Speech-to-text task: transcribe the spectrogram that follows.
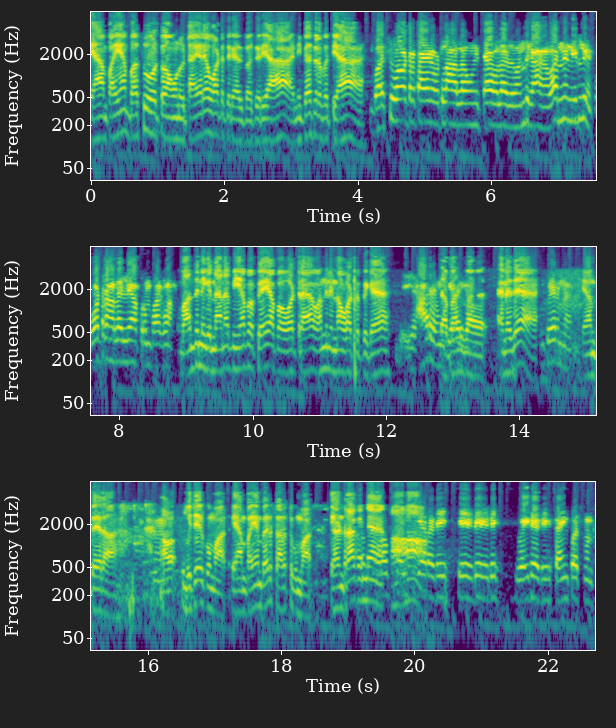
என் பையன் பஸ் ஓட்டுவான் உனக்கு டயரே ஓட்ட தெரியாதுப்பா சரியா? நீ பேசுற பத்தியா? பஸ் ஓட்டுற டயர் ஓட்டலாம். அதெல்லாம் உனக்கு தேவையில்ல. அது வந்து வந்து நில்லு. ஓட்டுறாங்களா இல்லையா? அப்புறம் பாக்கலாம் வந்து நீங்க நினைப்பீங்க அப்ப பேயாப்பா ஓட்டுற? வந்து நின்னா ஓட்டுறதுக்கு? யாரு. என்னது? உன் பேர் என்ன? என் பேரா? அவ- விஜயகுமார். என் பையன் பேரு சரத்குமார். ஏன்றா கண்ணு? ஆஹா. டேய் டேய் டேய் டேய் வைடா டேய் டைம் பாஸ் பண்ற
